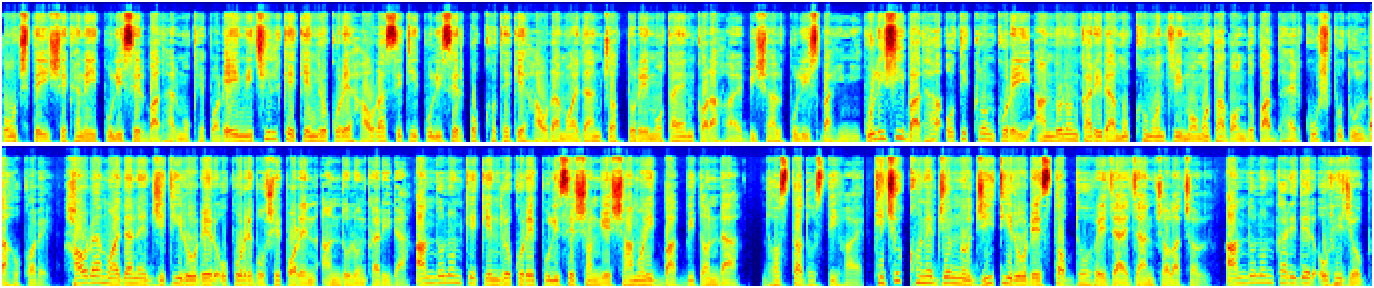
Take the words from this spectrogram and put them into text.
পৌঁছতেই সেখানেই পুলিশের বাধার মুখে পড়ে। এই মিছিলকে কেন্দ্র করে হাওড়া সিটি পুলিশের পক্ষ থেকে হাওড়া ময়দান চত্বরে মোতায়েন করা হয় বিশাল পুলিশ বাহিনী। পুলিশি বাধা অতিক্রম করেই আন্দোলনকারীরা মুখ্যমন্ত্রী মমতা বন্দ্যোপাধ্যায়ের কুশপুতুল দাহ করে। হাওড়া ময়দানে জিটি রোডের উপরে বসে পড়েন আন্দোলনকারীরা। আন্দোলনকে কেন্দ্র করে পুলিশের সঙ্গে সাময়িক বাকবিতণ্ডা ধস্তাধস্তি হয়। কিছুক্ষণের জন্য জিটি রোডে স্তব্ধ হয়ে যায় যান চলাচল। আন্দোলনকারীদের অভিযোগ,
